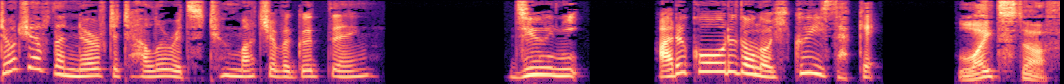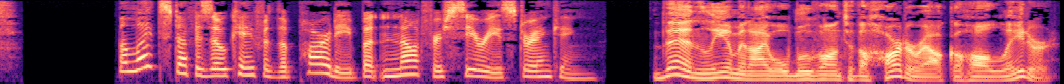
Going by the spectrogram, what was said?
Don't you have the nerve to tell her it's too much of a good thing? 12. アルコール度の低い酒。 Light stuff. The light stuff is okay for the party, but not for serious drinking. Then Liam and I will move on to the harder alcohol later.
